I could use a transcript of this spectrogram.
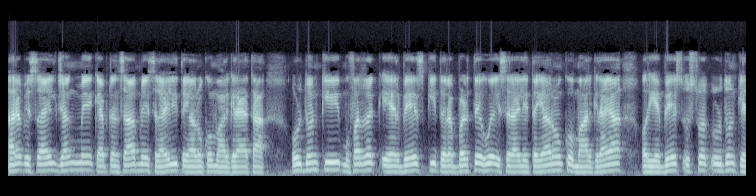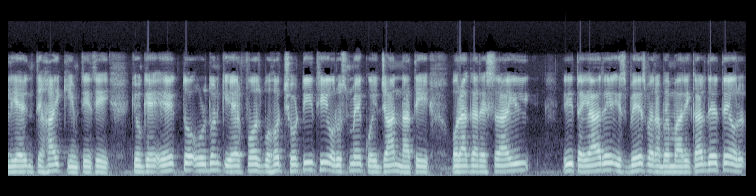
अरब इसराइल जंग में कैप्टन साहब ने इसराइली तैयारों को मार गिराया था। उर्दन की मुफर्रक एयरबेस की तरफ़ बढ़ते हुए इसराइली तैयारों को मार गिराया और यह बेस उस वक्त उर्दन के लिए इंतहाई कीमती थी, क्योंकि एक तो उर्दन की एयरफोर्स बहुत छोटी थी और उसमें कोई जान ना थी और अगर इसराइल तैयारे इस बेस पर बमबारी कर देते और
